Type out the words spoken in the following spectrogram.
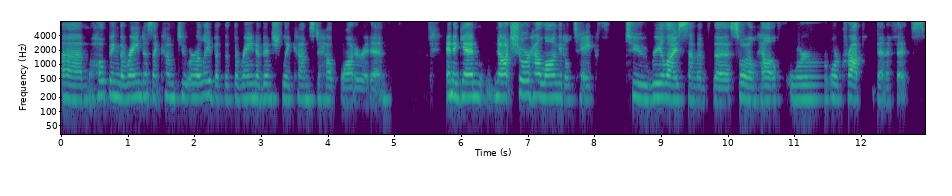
um, hoping the rain doesn't come too early, but that the rain eventually comes to help water it in. And again, not sure how long it'll take to realize some of the soil health or, or crop benefits.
